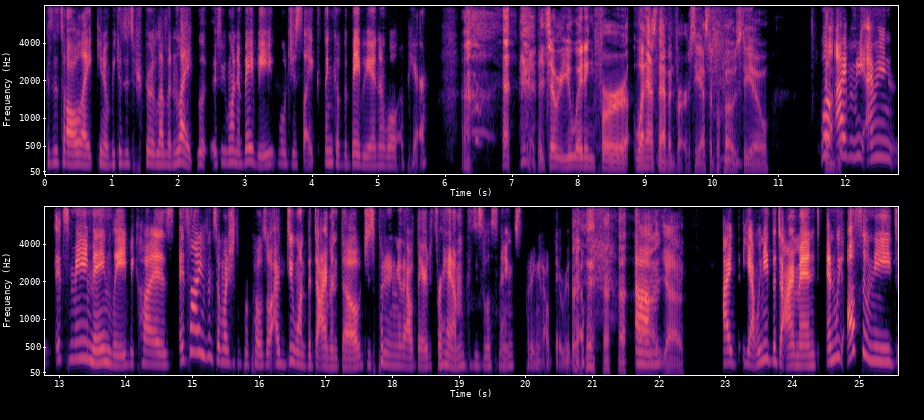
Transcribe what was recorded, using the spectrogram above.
because it's all like, you know, because it's pure love and light. If you want a baby, we'll just like think of the baby and it will appear. so are you waiting for what has to happen first? He has to propose to you. Well, I mean, I mean, it's me mainly because it's not even so much the proposal. I do want the diamond, though. Just putting it out there for him because he's listening. Just putting it out there, Rubio. Um, yeah. I yeah, we need the diamond, and we also need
